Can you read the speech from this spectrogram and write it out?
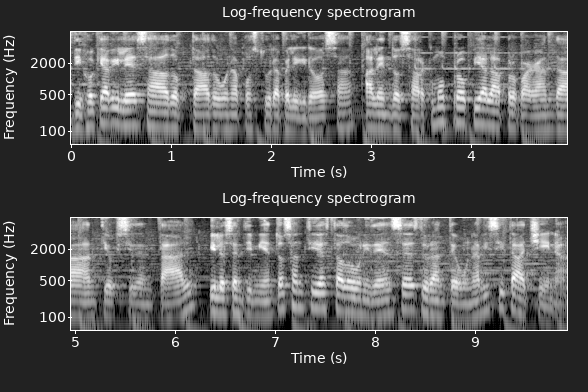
dijo que Avilés ha adoptado una postura peligrosa al endosar como propia la propaganda antioccidental y los sentimientos antiestadounidenses durante una visita a China.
